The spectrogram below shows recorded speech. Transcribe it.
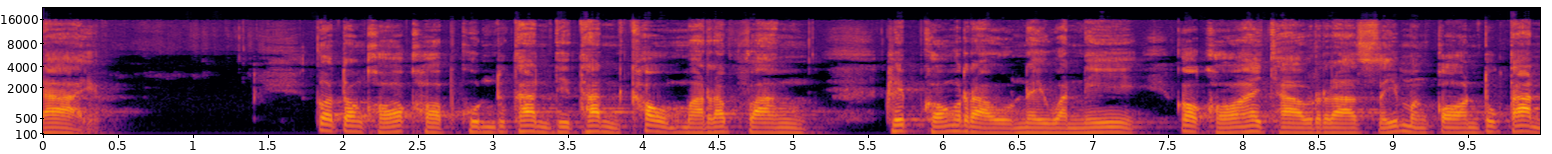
ได้ ก็ต้องขอขอบคุณทุกท่านที่ท่านเข้ามารับฟัง คลิปของเราในวันนี้ ก็ขอให้ชาวราศีมังกรทุกท่าน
